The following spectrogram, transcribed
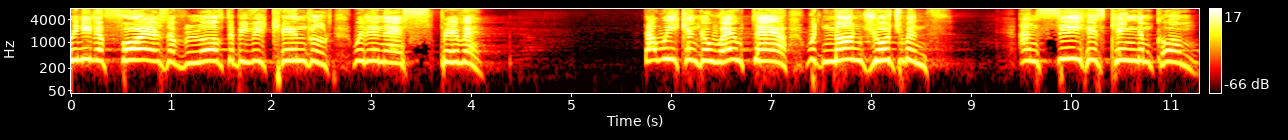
We need the fires of love to be rekindled within our spirit. That we can go out there with non judgment and see His kingdom come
